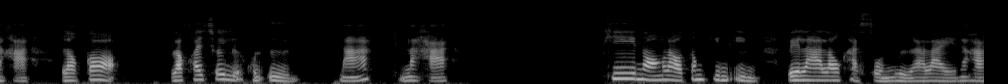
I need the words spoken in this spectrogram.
นะคะแล้วก็แล้วค่อยช่วยเหลือคนอื่นนะนะคะ พี่น้องเราต้องกินอิ่ม เวลาเราขัดสนหรืออะไรนะคะ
